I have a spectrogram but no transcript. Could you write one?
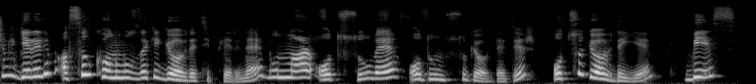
Şimdi gelelim asıl konumuzdaki gövde tiplerine. Bunlar otsu ve odunsu gövdedir. Otsu gövdeyi biz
